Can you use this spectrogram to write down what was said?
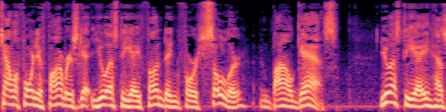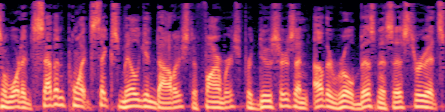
California farmers get USDA funding for solar and biogas. USDA has awarded $7.6 million to farmers, producers, and other rural businesses through its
